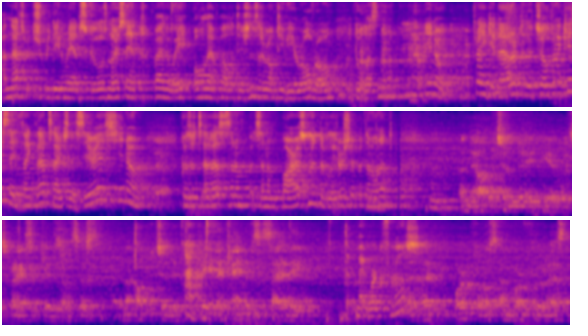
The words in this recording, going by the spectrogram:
and that's what should be dealing with in schools now. Saying, by the way, all them politicians that are on TV are all wrong. Don't listen to them. You know, try and get that out to the children in case they think that's actually serious. You know, because it's it is an it's an embarrassment of leadership at the moment. And the opportunity here with Brexit gives us is an opportunity to Ah. create a kind of society That might work for us. that might work for us and work for the rest of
